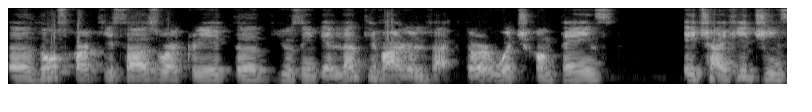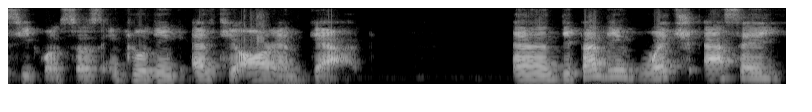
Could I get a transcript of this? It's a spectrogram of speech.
uh, those CAR T cells were created using a lentiviral vector, which contains HIV gene sequences, including LTR and GAG. And depending which assay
